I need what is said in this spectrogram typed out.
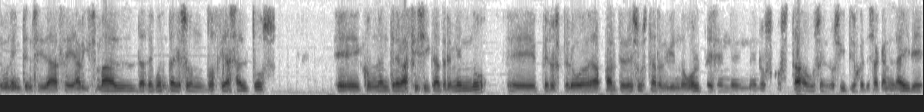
una intensidad eh, abismal. Date cuenta que son 12 asaltos eh, con una entrega física tremendo, eh, pero pero aparte de eso está recibiendo golpes en, en- en los costados, en los sitios que te sacan el aire,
